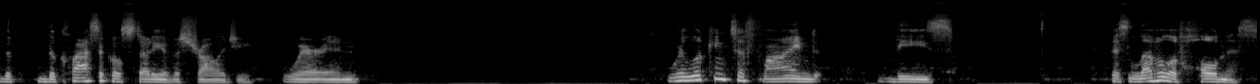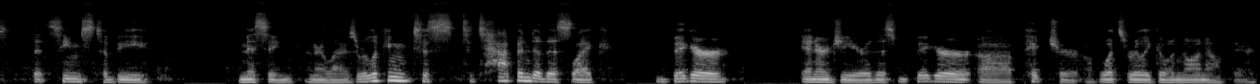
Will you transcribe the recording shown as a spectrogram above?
the the classical study of astrology, wherein we're looking to find these this level of wholeness that seems to be missing in our lives. We're looking to to tap into this like bigger energy or this bigger uh, picture of what's really going on out there.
